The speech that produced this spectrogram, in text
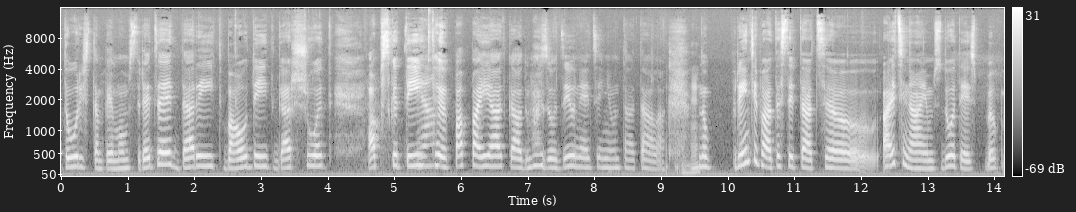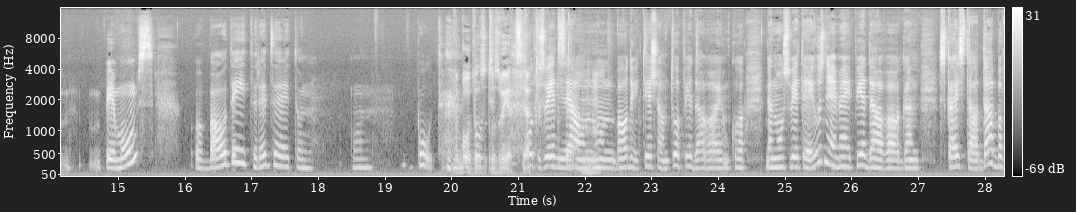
turistam pie mums redzēt, darīt, baudīt, garšot, apskatīt, Jā. papajāt kādu mazo dzīvnieciņu un tā tālāk. Mhm. Nu, Principā tas ir tāds uh, aicinājums doties uh, pie mums, uh, baudīt, redzēt un, un būt. Nu, būt uz, uz vietas, jā. Būt uz vietas, jā, jā un, mm. un baudīt tiešām to piedāvājumu, ko gan mūsu vietējie uzņēmēji piedāvā, gan skaistā daba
